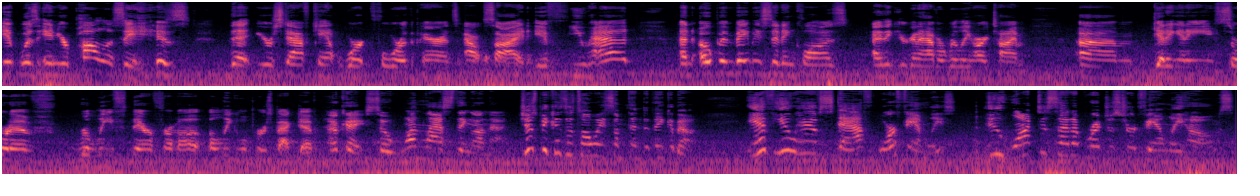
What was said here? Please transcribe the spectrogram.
it was in your policy is that your staff can't work for the parents outside. If you had an open babysitting clause, I think you're going to have a really hard time um, getting any sort of relief there from a, a legal perspective. Okay, so one last thing on that. Just because it's always something to think about. If you have staff or families who want to set up registered family homes,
